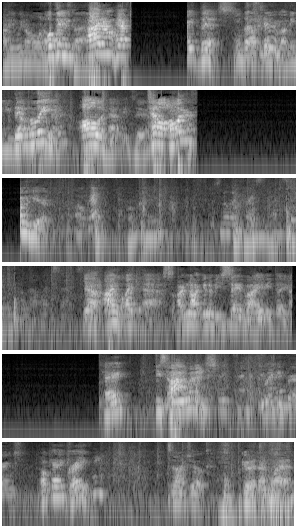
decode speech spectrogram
I mean, we don't want to Well, watch then that. I don't have to tolerate this. well, that's true. I mean, you Then don't. leave, all of you. Tell all your. Come here. okay. Okay. Just know that Christ can save you from that lifestyle. Yeah, I like ass. I'm not going to be saved by anything. Okay? He's hot. You you ain't big bearings. Okay, great. It's not a joke. Good, I'm glad.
